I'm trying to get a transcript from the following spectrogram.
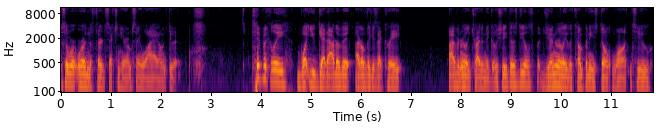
So we're, we're in the third section here. I'm saying why I don't do it. Typically, what you get out of it, I don't think is that great. I haven't really tried to negotiate those deals, but generally the companies don't want to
